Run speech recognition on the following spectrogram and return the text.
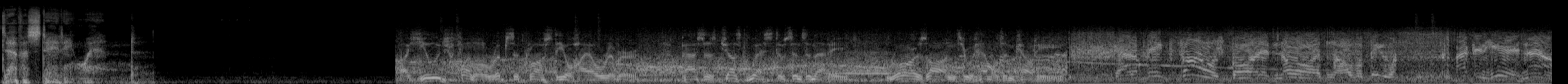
devastating wind. A huge funnel rips across the Ohio River, passes just west of Cincinnati, roars on through Hamilton County. Got a big funnel spotted north of a big one. I can hear it now.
